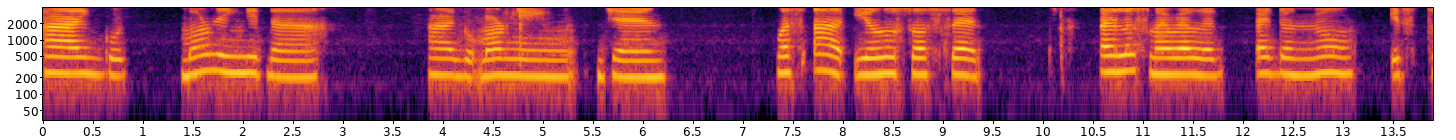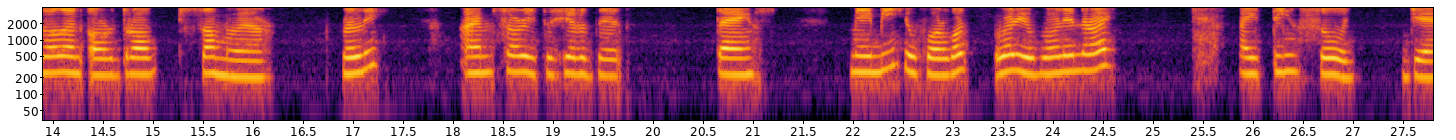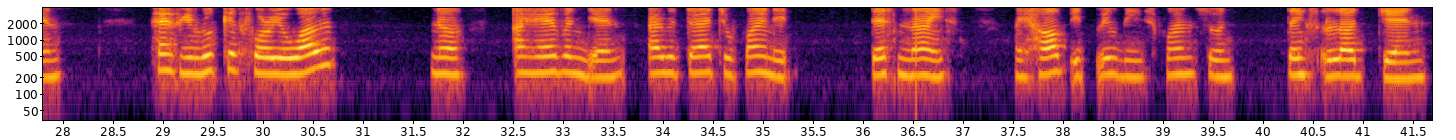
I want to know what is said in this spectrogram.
Hi, good morning, Nida. Hi, good morning, Jen. What's up? You look so sad. I lost my wallet. I don't know. It's stolen or dropped somewhere. Really? I'm sorry to hear that. Thanks. Maybe you forgot where you put it, right? I think so, Jen. Have you looked for your wallet? No, I haven't yet. I will try to find it. That's nice. I hope it will be found soon. Thanks a lot, Jen.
